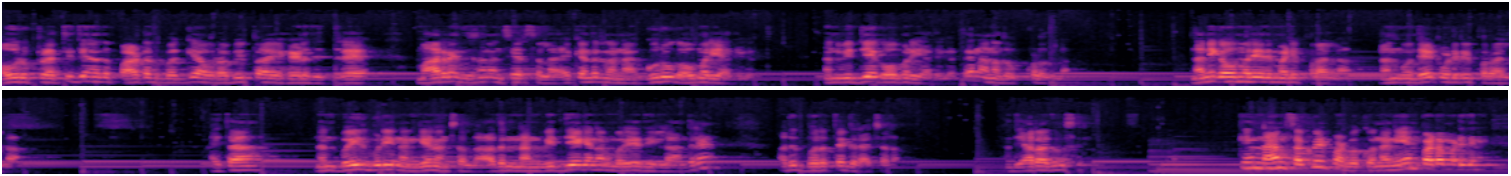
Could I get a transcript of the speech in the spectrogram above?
ಅವರು ಪ್ರತಿದಿನದ ಪಾಠದ ಬಗ್ಗೆ ಅವ್ರ ಅಭಿಪ್ರಾಯ ಹೇಳದಿದ್ರೆ, ಮಾರನೇ ದಿವಸ ನಾನು ಸೇರಿಸಲ್ಲ. ಯಾಕೆಂದರೆ ನನ್ನ ಗುರುಗೆ ಅವಮರ್ಯಾದೆಗುತ್ತೆ ನನ್ನ ವಿದ್ಯೆಗೆ ಅವಮರ್ಯಾದೆಗುತ್ತೆ ನಾನು ಅದು ಒಪ್ಕೊಳ್ಳೋದಿಲ್ಲ. ನನಗೆ ಅವಮರ್ಯಾದೆ ಮಾಡಿ ಪರವಾಗಿಲ್ಲ. ನನ್ಗೊಂದು ಏಟ್ ಹೊಡಿರಿ ಪರವಾಗಿಲ್ಲ. ಆಯಿತಾ? ನನ್ನ ಬೈದು ಬಿಡಿ ನನಗೇನು ಅನ್ಸಲ್ಲ. ಅದನ್ನ ನನ್ನ ವಿದ್ಯೆಗೆ ನಾನು ಮರ್ಯಾದೆ ಇಲ್ಲ ಅಂದರೆ ಅದಕ್ಕೆ ಬರುತ್ತೆ ಗ್ರಾಚಾರ. ಅದು ಯಾರಾದರೂ ಸರಿ. ನಾನು ಸಬ್ಮಿಟ್ ಮಾಡಬೇಕು. ನಾನು ಏನು ಪಾಠ ಮಾಡಿದ್ದೀನಿ?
